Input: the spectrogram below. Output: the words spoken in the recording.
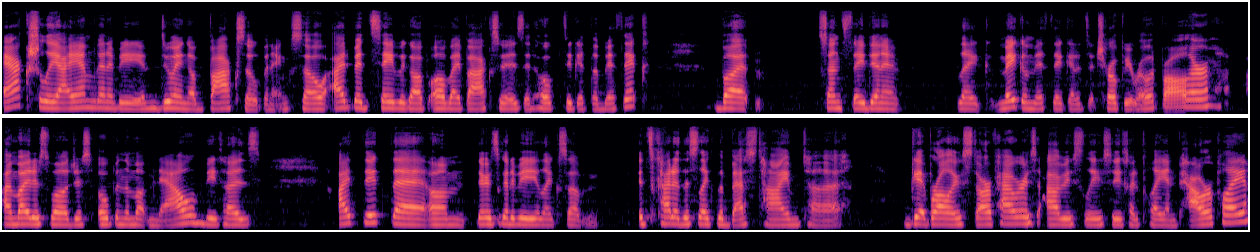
actually, I am going to be doing a box opening. So I'd been saving up all my boxes and hope to get the mythic. But since they didn't like make a mythic and it's a trophy road brawler, I might as well just open them up now because I think that um, there's going to be like some. It's kind of this like the best time to get brawler star powers, obviously, so you could play in power play.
